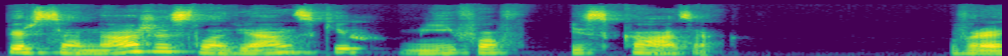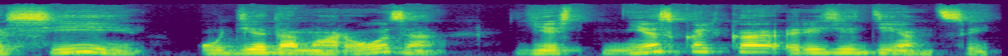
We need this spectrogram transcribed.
персонажи славянских мифов и сказок. В России у Деда Мороза есть несколько резиденций.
